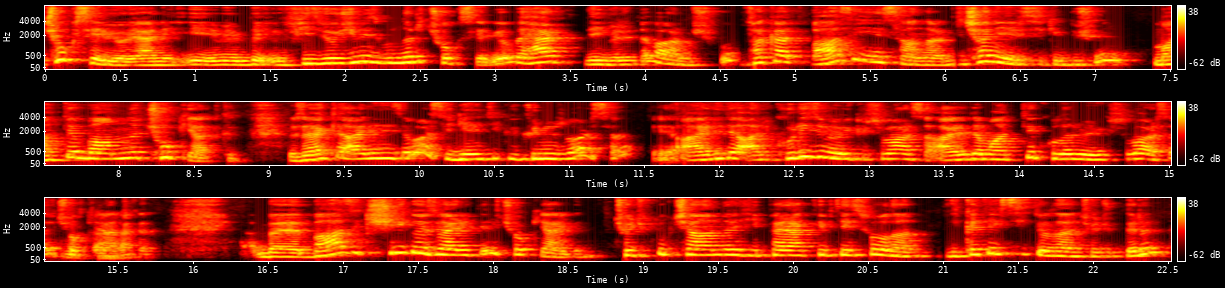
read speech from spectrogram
Çok seviyor yani e, fizyolojimiz bunları çok seviyor ve her devirde varmış bu. Fakat bazı insanlar çan eğrisi gibi düşünün madde bağımlılığına çok yatkın. Özellikle ailenizde varsa, genetik yükünüz varsa, e, ailede alkolizm öyküsü varsa, ailede madde kullanım öyküsü varsa çok Muhtemelen. yatkın. Bazı kişilik özellikleri çok yaygın. Çocukluk çağında hiperaktivitesi olan, dikkat eksikliği olan çocukların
